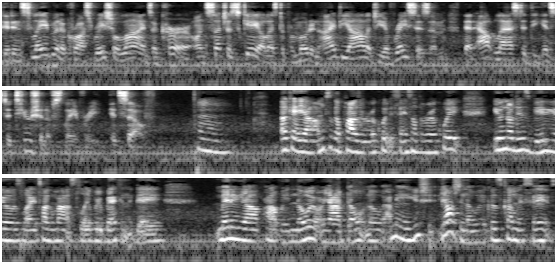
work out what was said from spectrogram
did enslavement across racial lines occur on such a scale as to promote an ideology of racism that outlasted the institution of slavery itself. Hmm. Okay, y'all, I'm just gonna pause it real quick to say something real quick. Even though this video is like talking about slavery back in the day, many of y'all probably know it or y'all don't know it. I mean, you should, y'all should know it because it's common sense.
